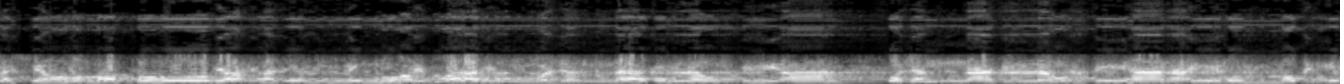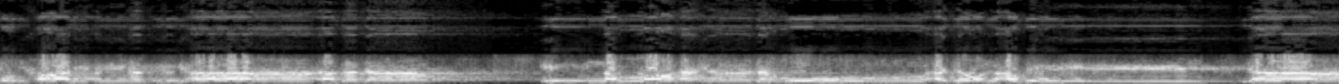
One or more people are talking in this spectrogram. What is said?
يبشرهم ربه برحمة منه ورضوان وجنات لهم فيها وجنات لهم فيها نعيم مقيم خالدين فيها أبدا. إن الله عنده أجر عظيم. يا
